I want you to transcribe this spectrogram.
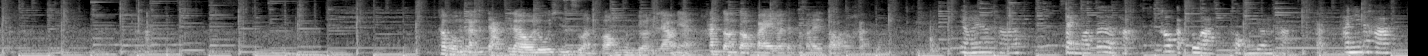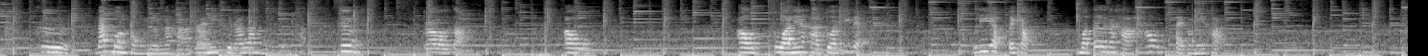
ครับผมหลังจากที่เรารู้ชิ้นส่วนของหุ่นยนต์แล้วเนี่ย ขั้นตอนต่อไปเราจะทำอะไรต่อครับผม อย่างแรกนะคะ ใส่มอเตอร์ค่ะ เข้ากับตัวของหุ่นยนต์ค่ะ ครับอันนี้นะคะ คือด้านบนของหุ่นยนต์นะคะ ครับ และนี่คือด้านล่างของหุ่นยนต์ค่ะ ซึ่งเราจะเอา เอาตัวนี้นะคะ ตัวที่แบบเรียบไปกับมอเตอร์นะคะ เข้าใส่ตรงนี้ค่ะ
